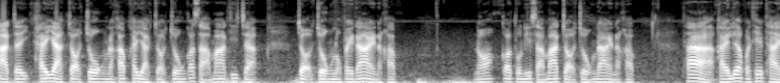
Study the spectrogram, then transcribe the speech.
อาจจะใครอยากเจาะจงนะครับใครอยากเจาะจงก็สามารถที่จะเจาะจงลงไปได้นะครับเนาะก็ตรงนี้สามารถเจาะจงได้นะครับ ถ้าใครเลือกประเทศไทย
